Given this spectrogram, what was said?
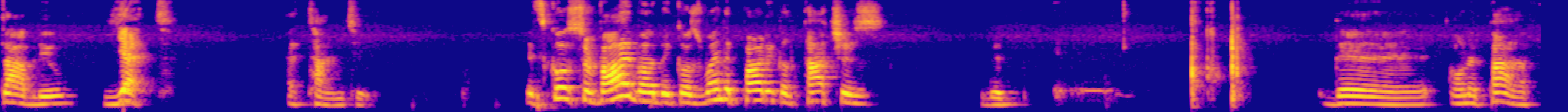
W yet at time t. It's called survival because when the particle touches the, the on a path,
